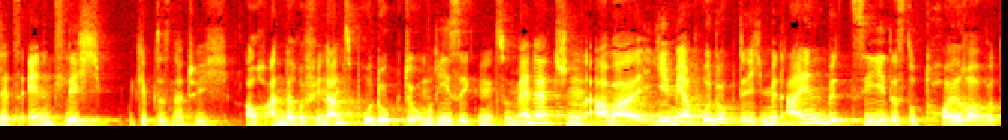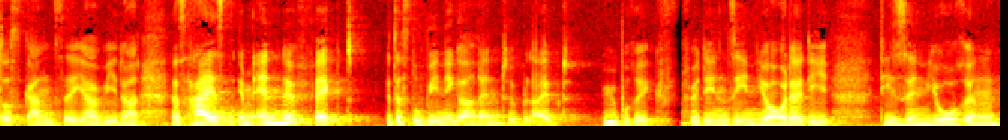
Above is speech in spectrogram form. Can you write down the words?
letztendlich gibt es natürlich auch andere Finanzprodukte, um Risiken zu managen. Aber je mehr Produkte ich mit einbeziehe, desto teurer wird das Ganze ja wieder. Das heißt im Endeffekt, desto weniger Rente bleibt übrig für den Senior oder die, die Seniorin.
